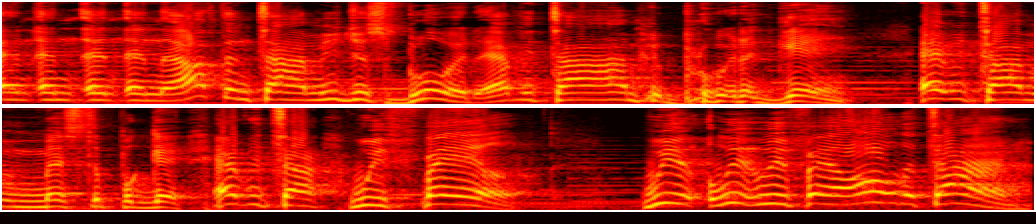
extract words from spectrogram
and, and, and, and oftentimes you just blew it. Every time you blew it again. Every time we messed up again. Every time we fail. We, we, we fail all the time.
